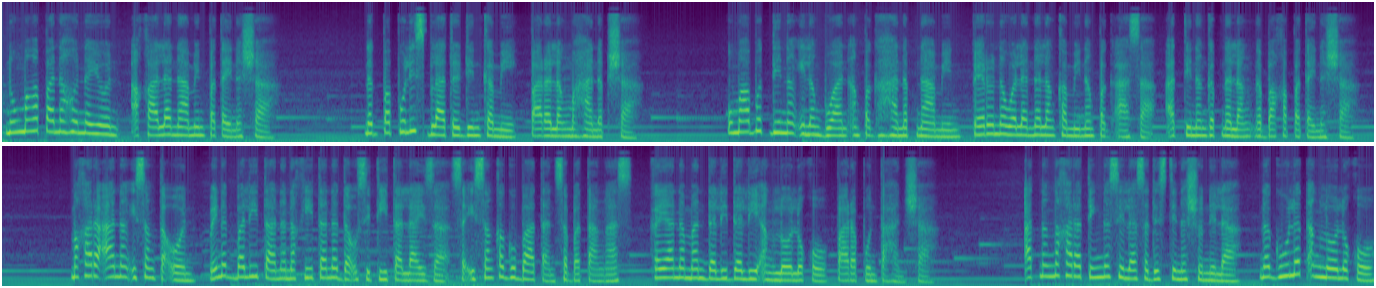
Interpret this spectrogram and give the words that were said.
Nung mga panahon na yun, akala namin patay na siya. Nagpapulis blatter din kami para lang mahanap siya. Umabot din ng ilang buwan ang paghahanap namin pero nawalan na lang kami ng pag-asa at tinanggap na lang na baka patay na siya. Makaraan ng isang taon, may nagbalita na nakita na daw si Tita Liza sa isang kagubatan sa Batangas, kaya naman dali-dali ang lolo ko para puntahan siya. At nang nakarating na sila sa destinasyon nila, nagulat ang lolo ko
